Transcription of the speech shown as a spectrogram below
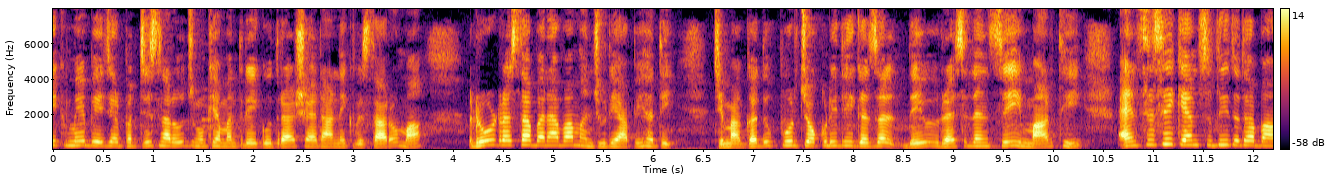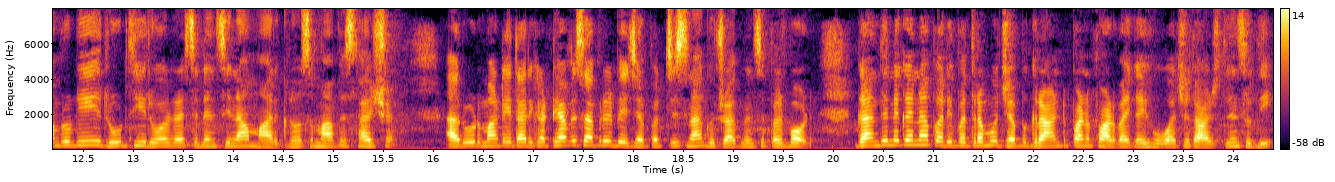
એક મે બે હજાર પચીસના રોજ મુખ્યમંત્રીએ ગોધરા શહેરના અનેક વિસ્તારોમાં રોડ રસ્તા બનાવવા મંજૂરી આપી હતી, જેમાં ગદુકપુર ચોકડીથી ગઝલ દેવ રેસિડેન્સી મારથી એનસીસી કેમ્પ સુધી તથા બામરોલી રોડથી રોયલ રેસિડેન્સીના માર્ગનો સમાવેશ થાય છે. આ રોડ માટે તારીખ અઠ્યાવીસ એપ્રિલ બે હજાર પચીસના ગુજરાત મ્યુનિસિપલ બોર્ડ. ગાંધીનગરના પરિપત્ર મુજબ ગ્રાન્ટ પણ ફાળવાઈ ગઈ હોવા છતાં આજ દિન સુધી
